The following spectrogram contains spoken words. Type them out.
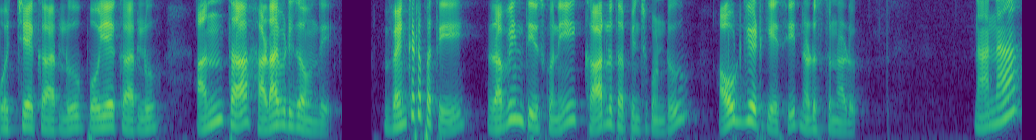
వచ్చే కార్లు పోయే కార్లు అంతా హడావిడిగా ఉంది. వెంకటపతి రవిని తీసుకుని కార్లు తప్పించుకుంటూ అవుట్ గేట్ కేసి నడుస్తున్నాడు. నాన్నా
